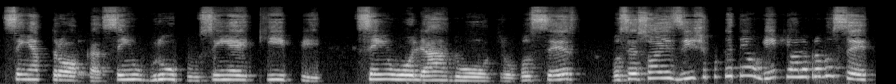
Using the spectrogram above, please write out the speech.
sem a troca, sem o grupo, sem a equipe, sem o olhar do outro. Você, você só existe porque tem alguém que olha para você,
